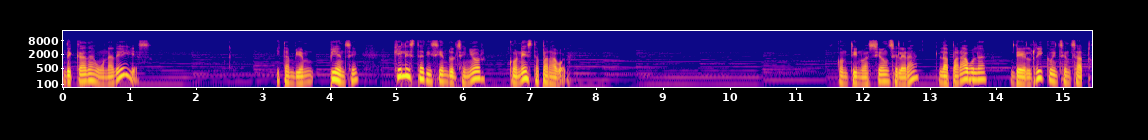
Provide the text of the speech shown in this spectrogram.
de cada una de ellas? Y también piense ¿Qué le está diciendo el Señor con esta parábola? A continuación se leerá la parábola del rico insensato.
